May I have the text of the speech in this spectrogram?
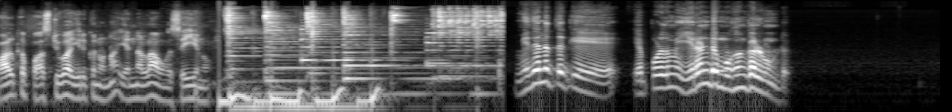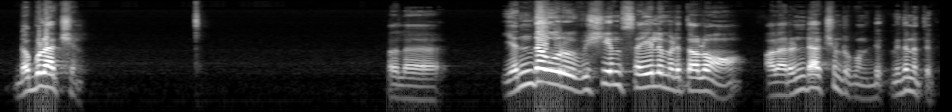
வாழ்க்கை பாசிட்டிவாக இருக்கணும்னா என்னெல்லாம் அவங்க செய்யணும். மிதனத்துக்கு எப்பொழுதுமே இரண்டு முகங்கள் உண்டு. டபுள் ஆக்ஷன் அதில் எந்த ஒரு விஷயம் செயலும் எடுத்தாலும் அதில் ரெண்டு ஆக்ஷன் இருக்கும். மிதனத்துக்கு.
